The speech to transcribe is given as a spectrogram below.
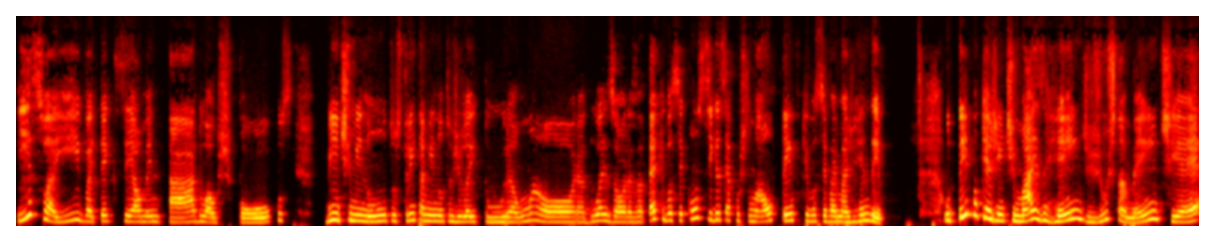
isso aí vai ter que ser aumentado aos poucos, 20 minutos, 30 minutos de leitura, uma hora, duas horas, até que você consiga se acostumar ao tempo que você vai mais render. O tempo que a gente mais rende, justamente, é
